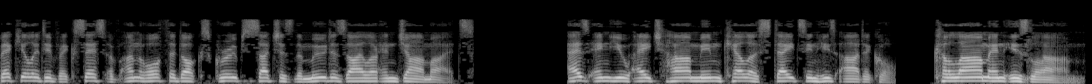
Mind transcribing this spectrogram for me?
speculative excess of unorthodox groups such as the Mutazila and Jahmites. As Nuh Ha-Mim Keller states in his article, "'Kalam and Islam'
